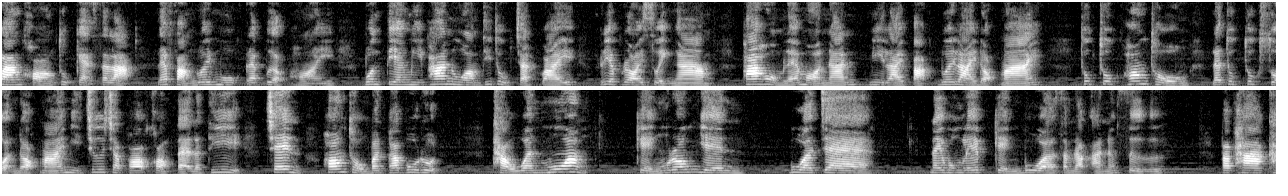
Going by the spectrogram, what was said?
วางของถูกแกะสลัก และฝังด้วยมุกและเปลือกหอย บนเตียงมีผ้านวมที่ถูกจัดไว้เรียบร้อยสวยงาม ผ้าห่มและหมอนนั้นมีลายปักด้วยลายดอกไม้ ทุกๆ ห้องโถง และทุกๆ สวนดอกไม้มีชื่อเฉพาะของแต่ละที่ เช่น ห้องโถงบรรพบุรุษ เถาวันม่วง เก๋งร่มเย็น บัวแจ ในวงเล็บเก๋งบัวสำหรับอ่านหนังสือ ประภาค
